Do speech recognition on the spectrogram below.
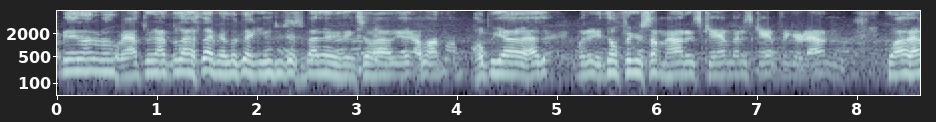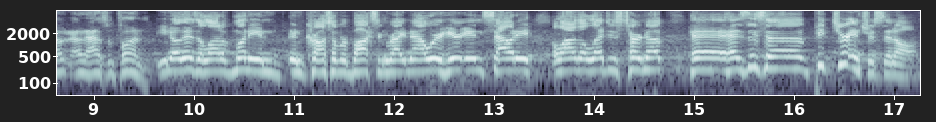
I mean, I don't know. After after last night, man, it looked like he can do just about anything. So uh, I'm, I'm, I'm hoping he uh, has, but they'll figure something out. His camp, let his camp figure it out, and go out, out and have some fun. You know, there's a lot of money in, in crossover boxing right now. We're here in Saudi. A lot of the legends turned up. Ha- has this uh, piqued your interest at all?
